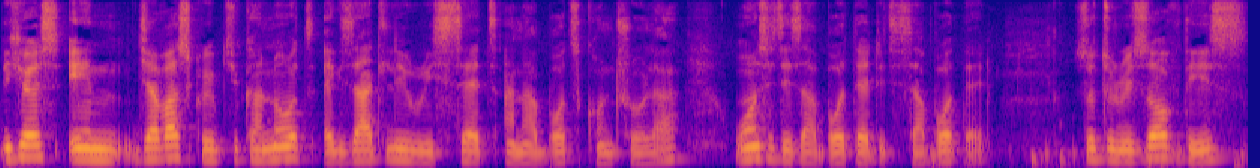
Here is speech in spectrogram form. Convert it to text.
Because in JavaScript, you cannot exactly reset an abort controller. Once it is aborted, it is aborted. So to resolve this,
